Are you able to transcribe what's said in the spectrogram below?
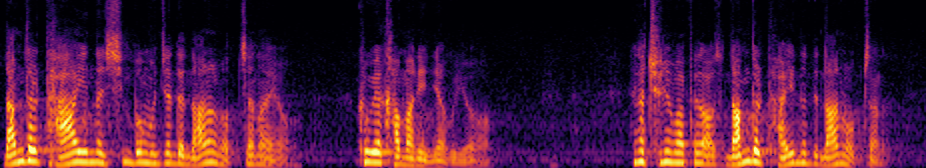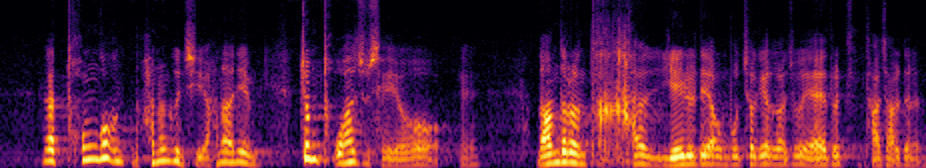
남들 다 있는 신분 문제인데 나는 없잖아요. 그 왜 가만히 있냐고요. 그러니까 주님 앞에 나와서 남들 다 있는데 나는 없잖아. 그러니까 통곡하는 거지. 하나님 좀 도와주세요. 예? 남들은 다 예일 대학 뭐 저게 가지고 애들 다 잘 되는데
